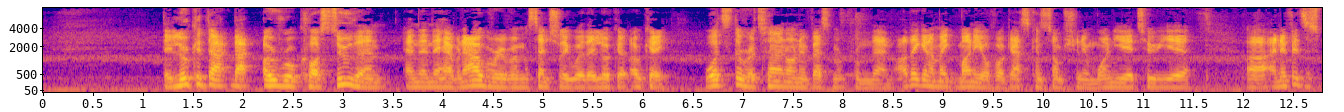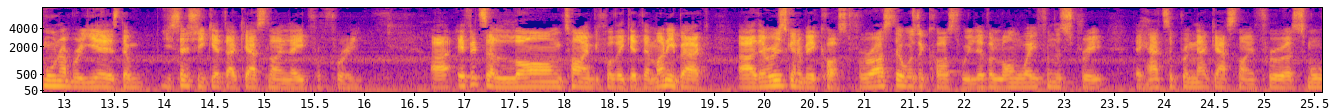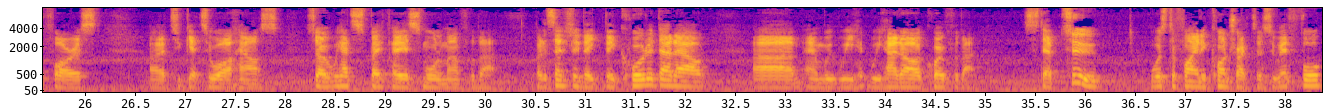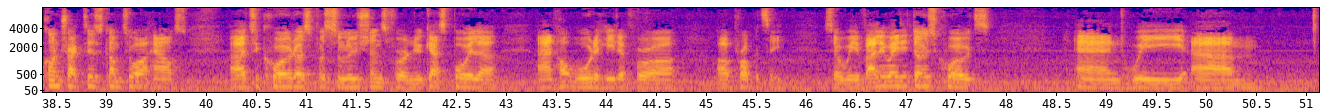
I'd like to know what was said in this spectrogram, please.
They look at that that overall cost to them, and then they have an algorithm essentially where they look at okay, what's the return on investment from them? Are they going to make money off our gas consumption in one year, two year? Uh, and if it's a small number of years, then you essentially get that gas line laid for free. Uh, if it's a long time before they get their money back, uh, there is going to be a cost. For us, there was a cost. We live a long way from the street. They had to bring that gas line through a small forest uh, to get to our house. So we had to pay a small amount for that. But essentially, they, they quoted that out, um, and we, we, we had our quote for that. Step two was to find a contractor. So we had four contractors come to our house uh, to quote us for solutions for a new gas boiler and hot water heater for our, our property. So we evaluated those quotes and we um,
